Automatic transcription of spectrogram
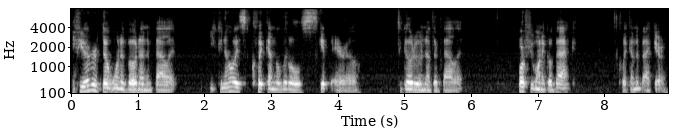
If you ever don't want to vote on a ballot, you can always click on the little skip arrow to go to another ballot. Or if you want to go back, click on the back arrow.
